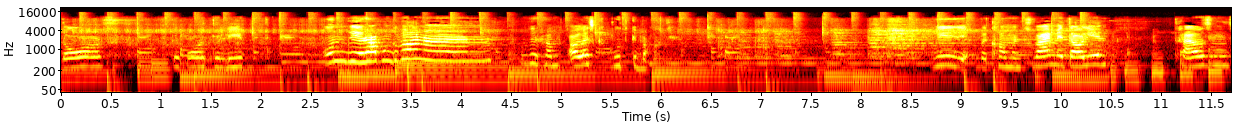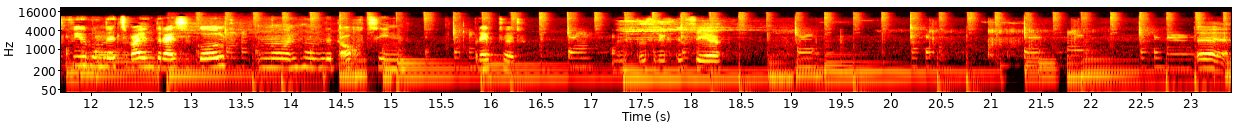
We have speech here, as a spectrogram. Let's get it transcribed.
Dorfgebäude lebt. Und wir haben gewonnen! Wir haben alles kaputt gemacht. Wir bekommen zwei Medaillen, 1432 Gold 918 Bretter. Wenn ich das richtig sehe. Äh,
